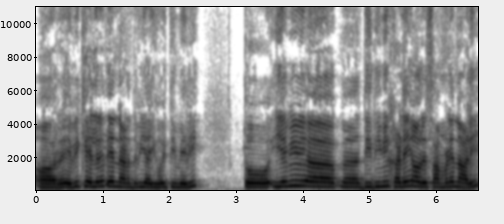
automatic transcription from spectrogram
ਔਰ ਇਹ ਵੀ ਖੇਲ ਰਹੇ ਤੇ ਨਣਦ ਵੀ ਆਈ ਹੋਈ ਥੀ ਮੇਰੀ। तो ये भी अ, अ, दीदी भी खड़े हैं और ये सामने ਨਾਲ ਹੀ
